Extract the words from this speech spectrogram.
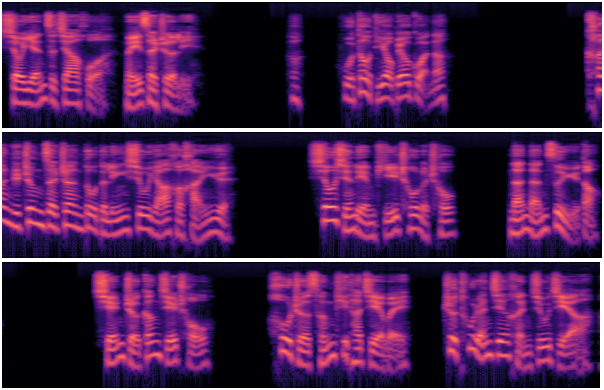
小严子家伙没在这里，啊，我到底要不要管呢？看着正在战斗的林修崖和韩月，萧贤脸皮抽了抽，喃喃自语道：“前者刚结仇，后者曾替他解围，这突然间很纠结啊。”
